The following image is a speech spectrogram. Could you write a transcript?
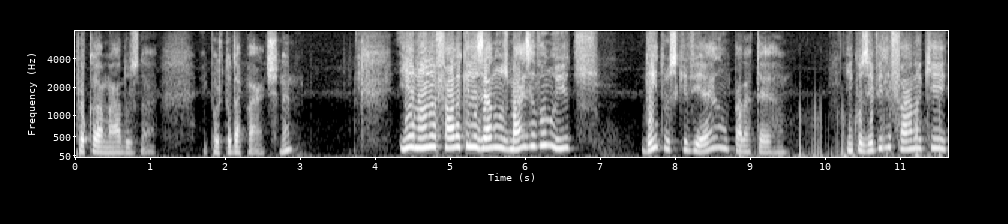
proclamados na, por toda parte. Né? E Emmanuel fala que eles eram os mais evoluídos dentre os que vieram para a Terra. Inclusive ele fala que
